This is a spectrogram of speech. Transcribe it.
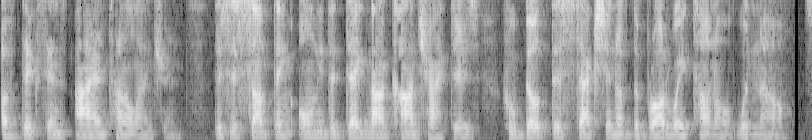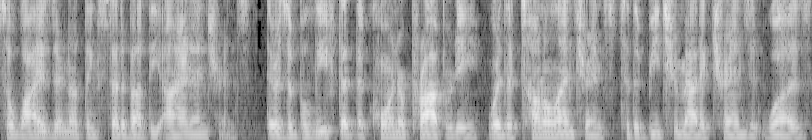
of Dixon's iron tunnel entrance. This is something only the Degnon contractors who built this section of the Broadway tunnel would know. So why is there nothing said about the iron entrance? There is a belief that the corner property where the tunnel entrance to the Beach-U-Matic Transit was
